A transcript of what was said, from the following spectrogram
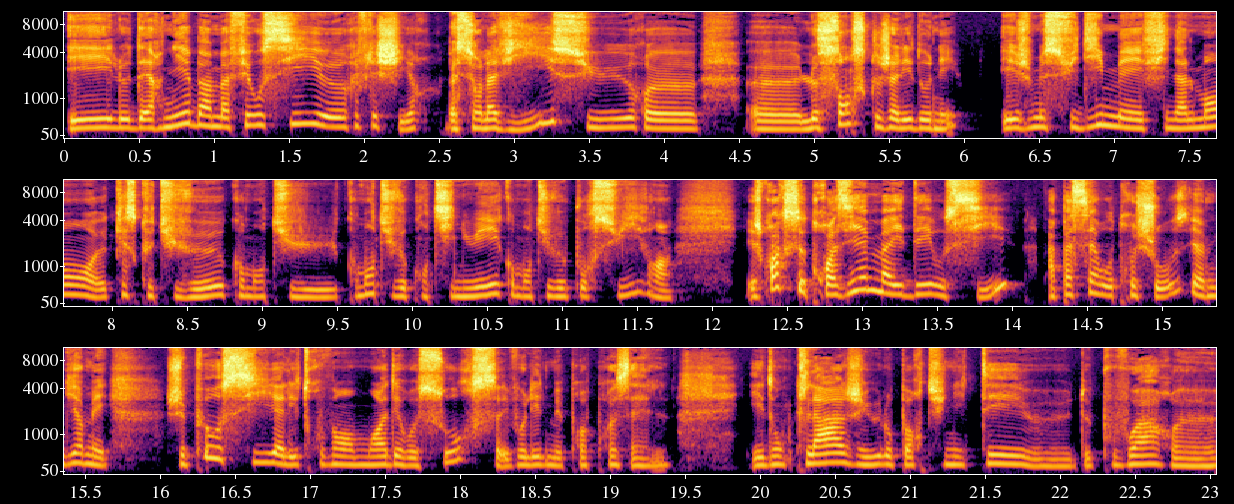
Et le dernier bah, m'a fait aussi euh, réfléchir bah, sur la vie, sur euh, le sens que j'allais donner. Et je me suis dit, mais finalement, qu'est-ce que tu veux? Comment tu comment tu veux continuer? Comment tu veux poursuivre? Et je crois que ce troisième m'a aidé aussi à passer à autre chose et à me dire mais je peux aussi aller trouver en moi des ressources et voler de mes propres ailes. Et donc là, j'ai eu l'opportunité euh, de pouvoir euh,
